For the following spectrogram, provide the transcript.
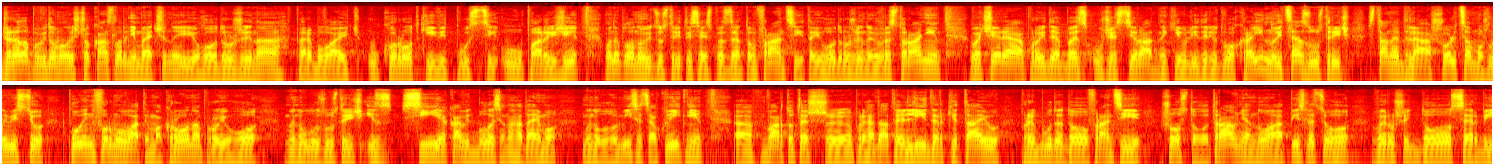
Джерела повідомили, що канцлер Німеччини і його дружина перебувають у короткій відпустці у Парижі. Вони планують зустрітися із президентом Франції та його дружиною в ресторані. Вечеря пройде без участі радників лідерів двох країн. Ну і ця зустріч стане для Шольца можливістю поінформувати Макрона про його минулу зустріч із Сі, яка відбулася, нагадаємо, минулого місяця в квітні. Е, Варто теж е, пригадати, лідер Китаю прибуде до Франції 6 травня. Ну а після цього вирушить до Сербії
